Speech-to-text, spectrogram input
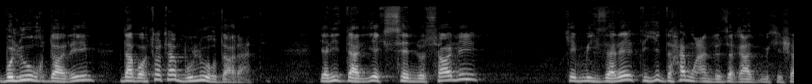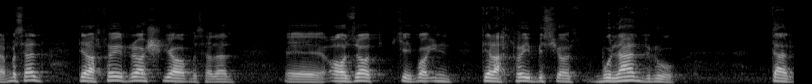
بلوغ داریم نباتات هم بلوغ دارند. یعنی در یک سن و سالی که میگذره دیگه همون اندازه قد می‌کشن. مثلا درخت های راش یا مثلا آزاد که با این درخت های بسیار بلند رو در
